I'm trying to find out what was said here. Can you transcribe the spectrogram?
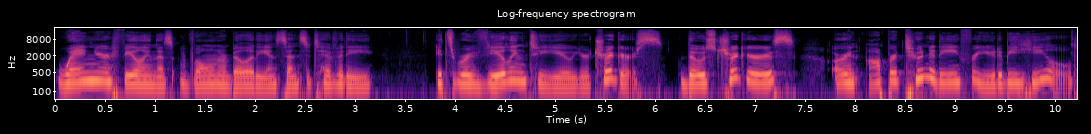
When you're feeling this vulnerability and sensitivity, it's revealing to you your triggers. Those triggers are an opportunity for you to be healed.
